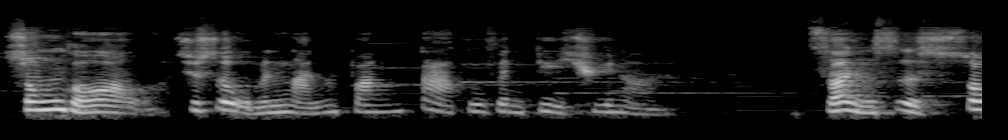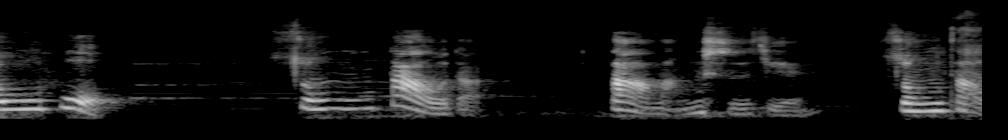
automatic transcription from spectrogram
中国哦，就是我们南方大部分地区呢，正是收获。中道的大忙时节，中稻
